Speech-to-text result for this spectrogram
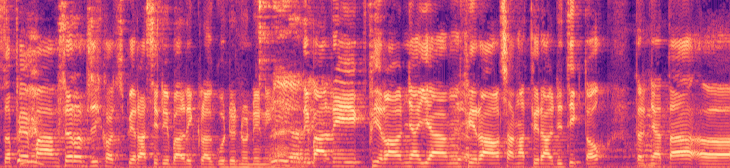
Tapi emang serem sih konspirasi di balik lagu Denun ini. Iya, di balik viralnya yang viral sangat viral di TikTok, ternyata eh,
